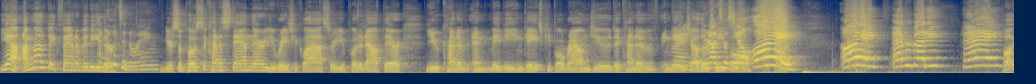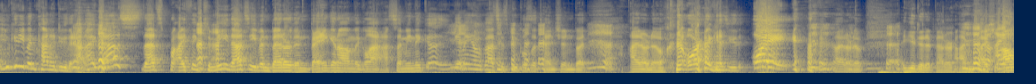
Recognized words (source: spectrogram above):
Yeah, I'm not a big fan of it I either. think it's annoying. You're supposed to kind of stand there, you raise your glass or you put it out there, you kind of and maybe engage people around you to kind of engage Right. other You're not people. supposed to yell, "Oi, oi, everybody, hey!" well, you can even kind of do that, I guess. That's I think to me that's even better than banging on the glass. I mean, they getting on the glass gets people's attention, but I don't know. or I guess you, oi! I don't know. You did it better. I'm, I should, I, I'll,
